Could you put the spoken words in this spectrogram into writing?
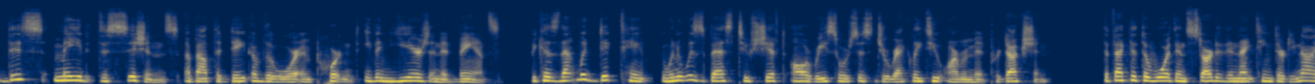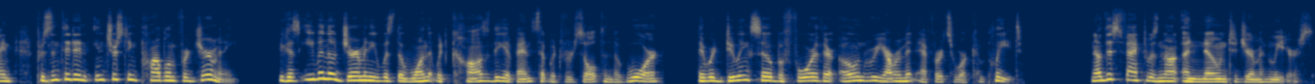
This made decisions about the date of the war important, even years in advance, because that would dictate when it was best to shift all resources directly to armament production. The fact that the war then started in 1939 presented an interesting problem for Germany, because even though Germany was the one that would cause the events that would result in the war, they were doing so before their own rearmament efforts were complete. Now, this fact was not unknown to German leaders,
